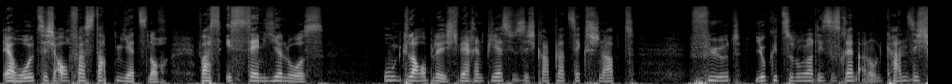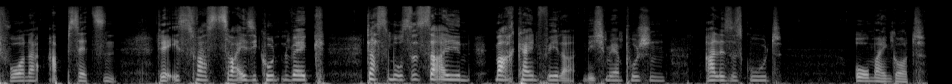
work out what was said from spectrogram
Er holt sich auch Verstappen jetzt noch. Was ist denn hier los? Unglaublich. Während Piesio sich gerade Platz 6 schnappt, führt Yuki Tsunoda dieses Rennen an und kann sich vorne absetzen. Der ist fast zwei Sekunden weg. Das muss es sein. Mach keinen Fehler. Nicht mehr pushen. Alles ist gut. Oh mein Gott.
